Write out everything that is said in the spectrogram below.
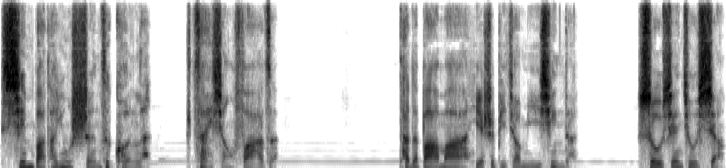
先把他用绳子捆了，再想法子。他的爸妈也是比较迷信的，首先就想，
